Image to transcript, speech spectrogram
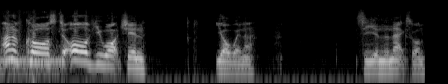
And of course, to all of you watching, you're winner. See you in the next one.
